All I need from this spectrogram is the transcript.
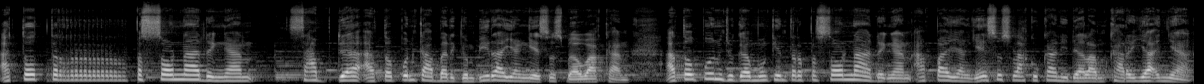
Atau terpesona dengan sabda ataupun kabar gembira yang Yesus bawakan, ataupun juga mungkin terpesona dengan apa yang Yesus lakukan di dalam karyanya,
